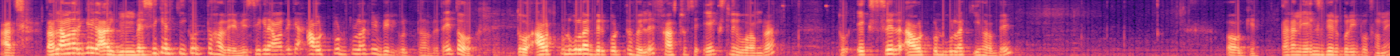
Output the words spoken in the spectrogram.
আচ্ছা তাহলে আমাদেরকে বেসিক্যালি কি করতে হবে? বেসিক্যালি আমাদেরকে আউটপুটগুলোকে বের করতে হবে, তাই তো? তো আউটপুটগুলো বের করতে হলে ফার্স্ট হচ্ছে এক্স নেব আমরা। তো এক্সের আউটপুটগুলো কি হবে? ওকে তাহলে আমি এক্স বের করি প্রথমে।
